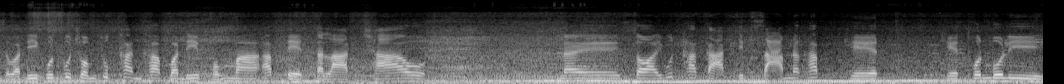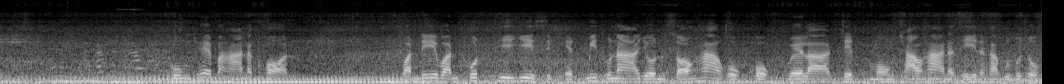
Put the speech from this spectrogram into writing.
ส วัสดีคุณผู้ชมทุกท่านครับ วันนี้ผมมาอัปเดตตลาดเช้า ในซอยวุฒากาศ 13 นะครับ เขตเขตธนบุรี กรุงเทพมหานคร วันนี้วันพุธที่ 21 มิถุนายน 2566 เวลา 7 โมงเช้า 5 นาทีนะครับ คุณผู้ชม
